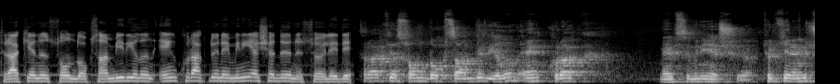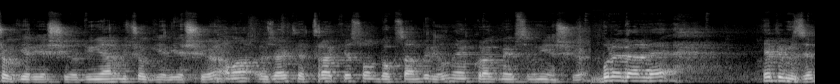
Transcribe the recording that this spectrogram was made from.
Trakya'nın son 91 yılın en kurak dönemini yaşadığını söyledi. Trakya son 91 yılın en kurak mevsimini yaşıyor. Türkiye'nin birçok yeri yaşıyor, dünyanın birçok yeri yaşıyor ama özellikle Trakya son 91 yılın en kurak mevsimini yaşıyor. Bu nedenle hepimizin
